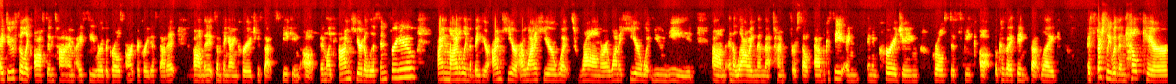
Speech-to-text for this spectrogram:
I do feel like oftentimes I see where the girls aren't the greatest at it. Um, and it's something I encourage is that speaking up and like I'm here to listen for you I'm modeling the behavior. I'm here. I want to hear what's wrong or I want to hear what you need um, and allowing them that time for self advocacy and, and encouraging girls to speak up because I think that, like, especially within healthcare,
